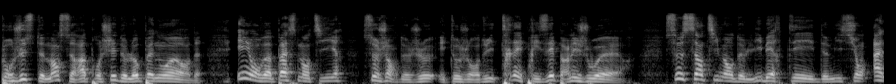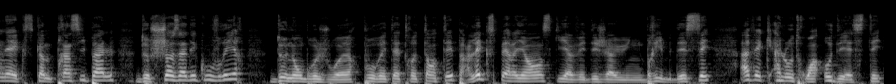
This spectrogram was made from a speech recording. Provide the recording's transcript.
pour justement se rapprocher de l'open world. Et on va pas se mentir, ce genre de jeu est aujourd'hui très prisé par les joueurs. Ce sentiment de liberté, de missions annexes comme principale, de choses à découvrir, de nombreux joueurs pourraient être tentés par l'expérience qui avait déjà eu une bribe d'essai avec Halo 3 ODST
